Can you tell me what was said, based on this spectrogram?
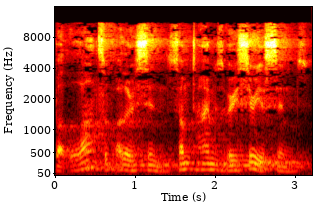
but lots of other sins, sometimes very serious sins.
